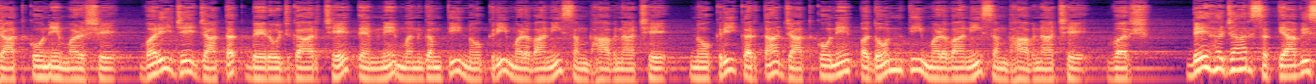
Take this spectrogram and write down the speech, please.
જાતકોને મળશે. વળી જે જાતક બેરોજગાર છે, તેમને મનગમતી નોકરી મળવાની સંભાવના છે. નોકરી કરતા જાતકોને પદોન્નતિ મળવાની સંભાવના છે. વર્ષ બે હજાર સત્યાવીસ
